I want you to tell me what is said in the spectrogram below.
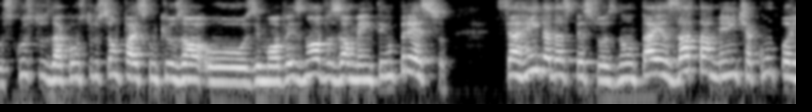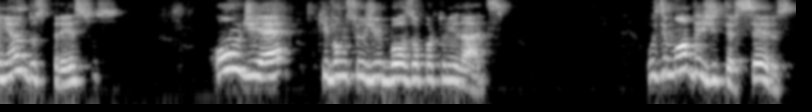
os custos da construção faz com que os, os imóveis novos aumentem o preço. Se a renda das pessoas não está exatamente acompanhando os preços, onde é que vão surgir boas oportunidades? Os imóveis de terceiros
